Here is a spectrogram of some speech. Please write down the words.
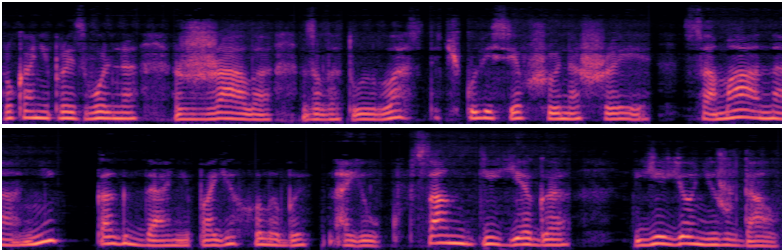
Рука непроизвольно сжала золотую ласточку, висевшую на шее. Сама она никогда не поехала бы на юг, в Сан-Диего. Ее не ждал,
